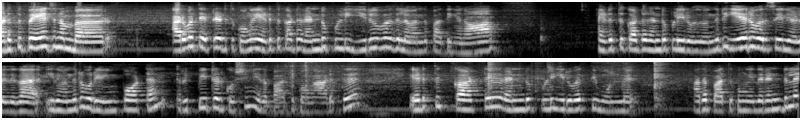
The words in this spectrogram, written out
அடுத்து பேஜ் நம்பர் அறுபத்தெட்டு எடுத்துக்கோங்க. எடுத்துக்காட்டு ரெண்டு புள்ளி இருபதில் வந்து பார்த்தீங்கன்னா எடுத்துக்காட்டு ரெண்டு புள்ளி இருபது வந்துட்டு ஏறு வரிசையில் எழுதுக. இது வந்துட்டு ஒரு இம்பார்ட்டன்ட் ரிப்பீட்டட் கொஷின் இதை பார்த்துக்கோங்க. அடுத்து எடுத்துக்காட்டு ரெண்டு புள்ளி இருபத்தி ஒன்று அதை பார்த்துக்கோங்க. இந்த ரெண்டில்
